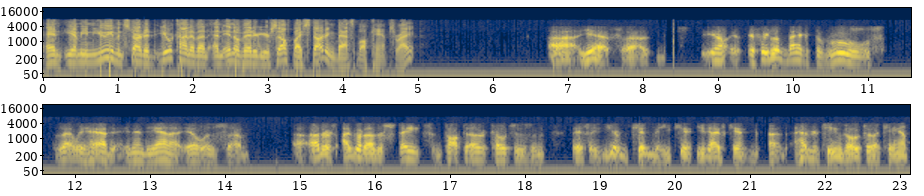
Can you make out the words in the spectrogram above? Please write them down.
And I mean, you even started. You were kind of an, an innovator yourself by starting basketball camps, right? Uh, yes. Uh, you know, if we look back at the rules that we had in Indiana, it was um, uh, others. I'd go to other states and talk to other coaches, and they say, "You're kidding me! You can't. You guys can't uh, have your team go to a camp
